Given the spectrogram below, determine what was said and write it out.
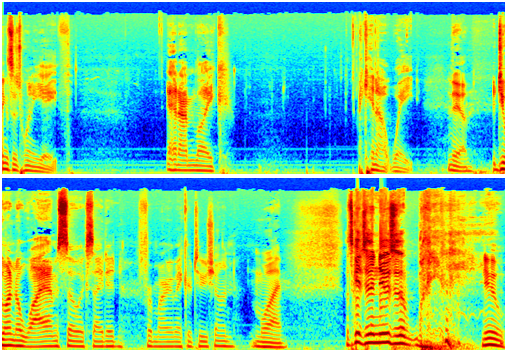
Think it's the 28th. And I'm like, I cannot wait. Yeah. Do you want to know why I'm so excited for Mario Maker 2, Sean? Why? Let's get to the news of the new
